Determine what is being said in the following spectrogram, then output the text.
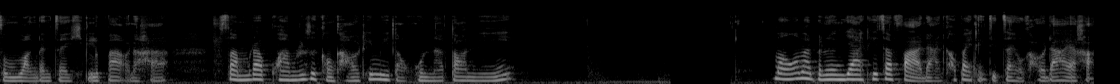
สมหวังดังใจคิดหรือเปล่านะคะ สำหรับความรู้สึกของเขาที่มีต่อคุณนะตอนนี้ มองว่ามันเป็นเรื่องยากที่จะฝ่าด่านเข้าไปถึงจิตใจของเขาได้อะค่ะ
